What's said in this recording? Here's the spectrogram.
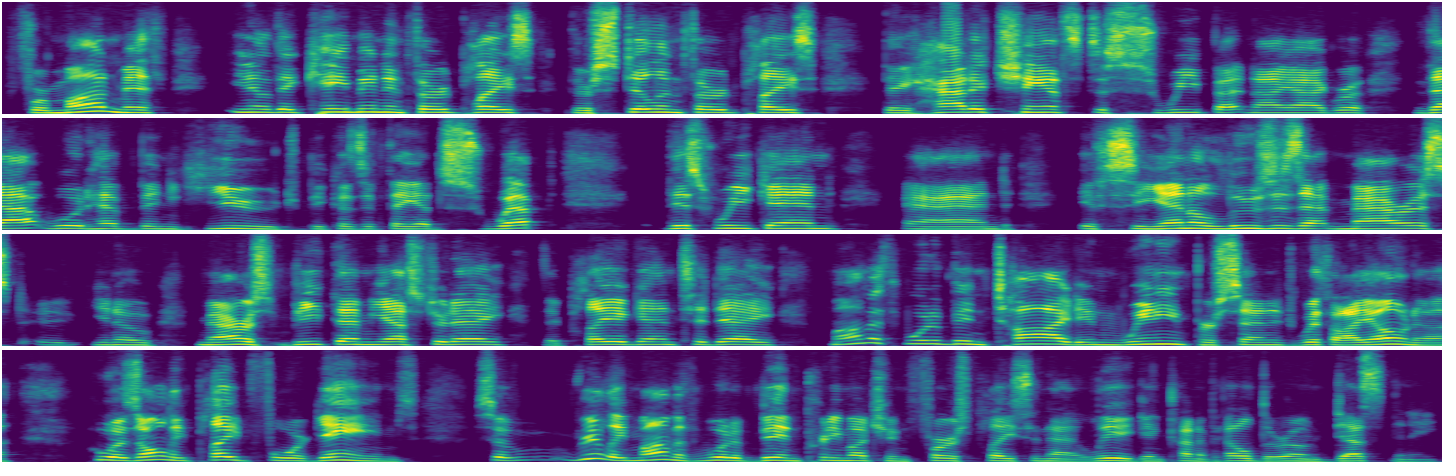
for Monmouth, you know, they came in in third place. They're still in third place. They had a chance to sweep at Niagara. That would have been huge because if they had swept this weekend and if Siena loses at Marist, uh, you know, Marist beat them yesterday, they play again today, Monmouth would have been tied in winning percentage with Iona, who has only played four games. So really, Monmouth would have been pretty much in first place in that league and kind of held their own destiny.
